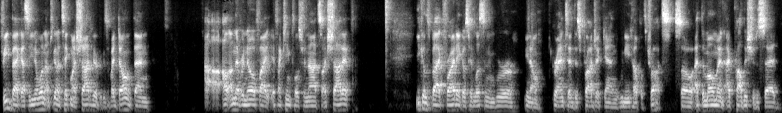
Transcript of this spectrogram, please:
feedback. I said, you know what? I'm just going to take my shot here because if I don't, then I'll, I'll, never know if I, if I came close or not. So I shot it. He comes back Friday, goes, Hey, listen, we're, you know, granted this project and we need help with trucks. So at the moment, I probably should have said,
